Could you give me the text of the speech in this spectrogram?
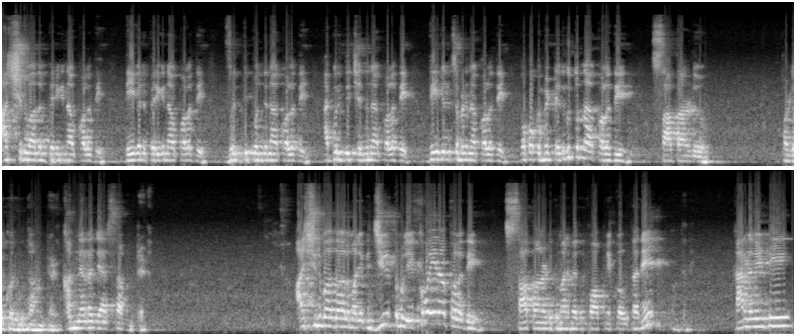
ఆశీర్వాదం పెరిగిన కొలది దీవెన పెరిగిన కొలది వృద్ధి పొందిన కొలది అభివృద్ధి చెందిన కొలది దీవించబడిన కొలది ఒక్కొక్క మెట్టు ఎదుగుతున్న కొలది సాతానుడు పళ్ళు కొరుకుతూ ఉంటాడు కన్నెర్ర చేస్తూ ఉంటాడు. ఆశీర్వాదాలు మన యొక్క జీవితంలో ఎక్కువైన కొలది సాతానుడికి మన మీద కోపం ఎక్కువ అవుతానే కారణం ఏంటి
